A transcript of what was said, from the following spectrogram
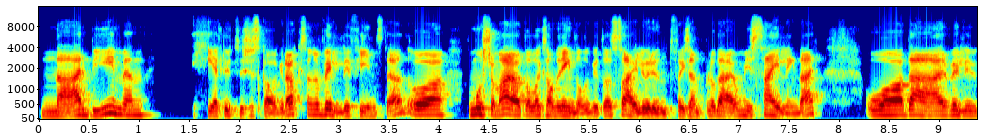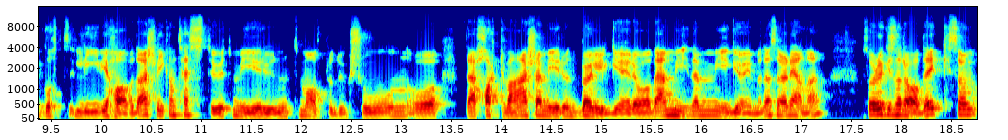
nær by, men helt ytterst i Skagerrak. Så det er et veldig fint sted. Og det morsomme er at Alexander Ingdal og gutta seiler jo rundt, f.eks. Og det er jo mye seiling der. Og det er veldig godt liv i havet der, så vi kan teste ut mye rundt matproduksjon. Og det er hardt vær, så det er mye rundt bølger, og det er, my det er mye gøy med det. Så det er det ene. Så har du Kristian Radich, som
